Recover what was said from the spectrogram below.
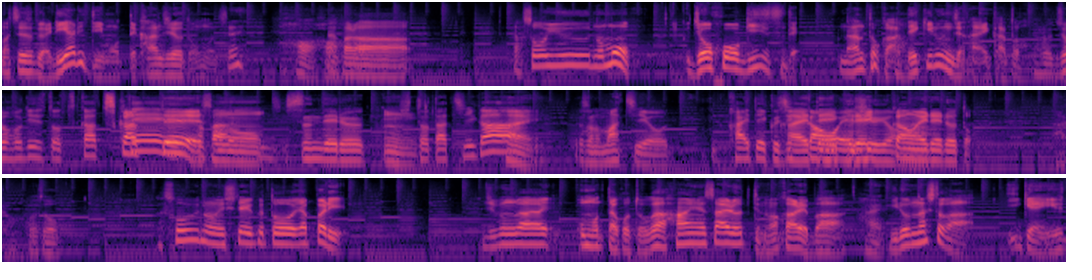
街づくりはリアリティ持って感じると思うんですね。はあはあ、だからそういうのも情報技術でなんとかできるんじゃないかと。情報技術を使って使ってその住んでる人たちが、うんはい、その街を変えていく実感を得れるような。実感を得れると。なるほど。そういうのにしていくとやっぱり自分が思ったことが反映されるっていうの分かれば、はい、いろんな人が意見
